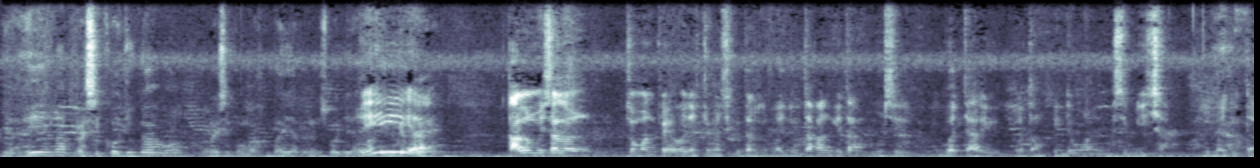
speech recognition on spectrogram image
Ya hilap resiko juga kok resiko nggak kebayar dan sebagainya iya. kalau misalnya cuman PO nya cuma sekitar 5 juta kan kita mesti buat cari utang pinjam kan masih bisa 5 juta.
